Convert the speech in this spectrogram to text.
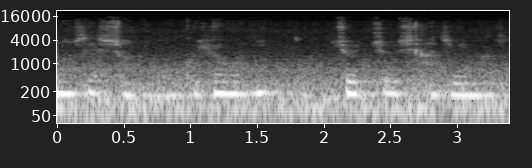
のセッションの目標に集中し始めます。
